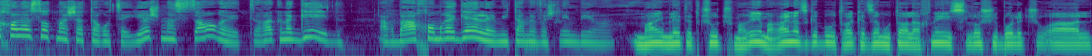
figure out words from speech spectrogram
יכול לעשות מה שאתה רוצה, יש מסורת, רק נגיד, ארבעה חומרי גלם איתם מבשלים בירה. מים, לטת, קשות, שמרים, הריינצגבוט, רק את זה מותר להכניס, לא שיבולת שועל,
